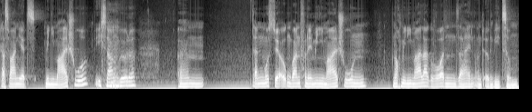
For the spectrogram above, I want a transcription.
Das waren jetzt Minimalschuhe, wie ich sagen mhm. würde. Ähm, dann musst du ja irgendwann von den Minimalschuhen noch minimaler geworden sein und irgendwie zum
